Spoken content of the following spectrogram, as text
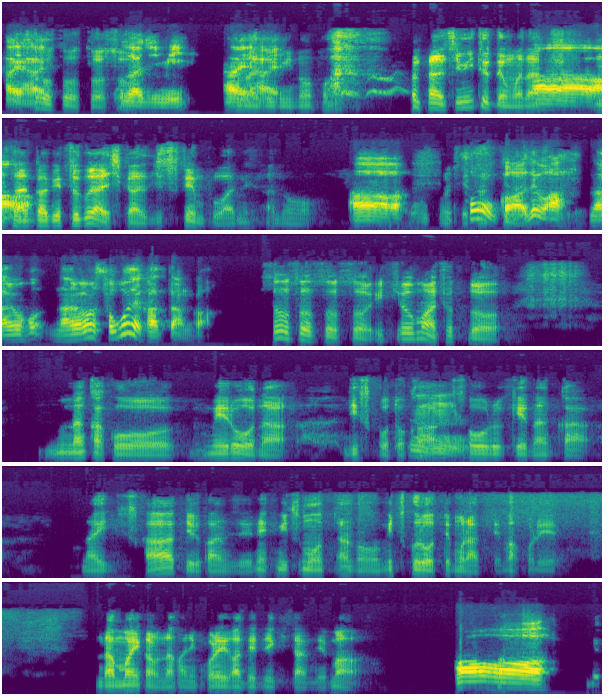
はいはそうい。そうそうそう。おなじみ。はおいはい。なじみの、おなじみって言ってもまだ2、3ああ、ヶ月ぐらいしか実店舗はね、あの、ああ、そうか。でも、あ。なるほど、なるほど。そこで買ったんか。そうそうそうそう。一応まあちょっと、なんかこう、メローなディスコとかうんうん。ソウル系なんかないですかっていう感じでね、見つも、あの、見繕ってもらって、まあこれ、何枚かの中にこれが出てきたんで、まあ、まあ、ああ、で、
